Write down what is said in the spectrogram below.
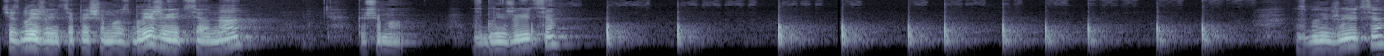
чи зближуються. Пишемо зближуються на. Пишемо зближуються. Зближуються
